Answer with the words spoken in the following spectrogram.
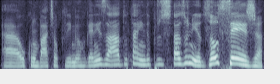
a, o combate ao crime organizado, está indo para os Estados Unidos. Ou seja,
